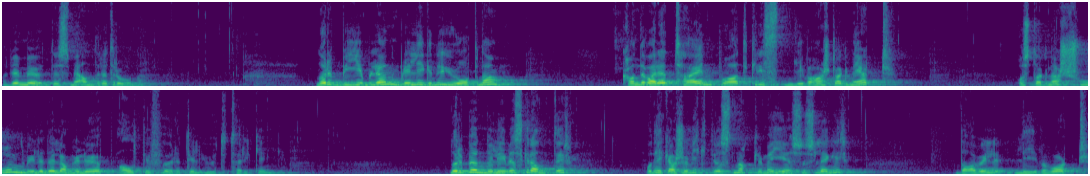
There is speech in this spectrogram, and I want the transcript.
Når vi møtes med andre troende. Når Bibelen blir liggende uåpna, kan det være et tegn på at kristenlivet har stagnert og stagnasjon vil i det lange løp alltid føre til uttørking. Når bønnelivet skranter, og det ikke er så viktig å snakke med Jesus lenger, da vil livet vårt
